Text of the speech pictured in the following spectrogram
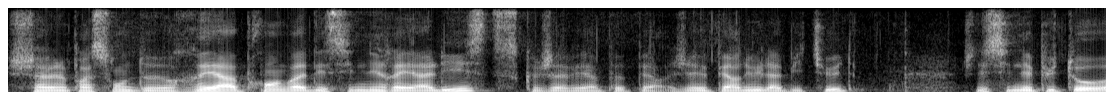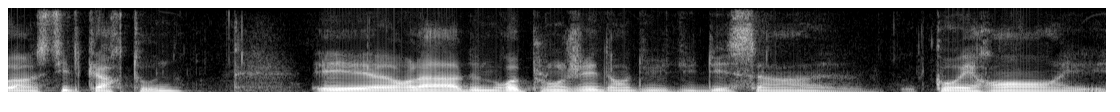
j'avais l'impression de réapprendre à dessiner réaliste, ce que j'avais un peu j'avais perdu l'habitude. Je dessinais plutôt un style cartoon. Et alors là, de me replonger dans du, dessin euh, cohérent et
